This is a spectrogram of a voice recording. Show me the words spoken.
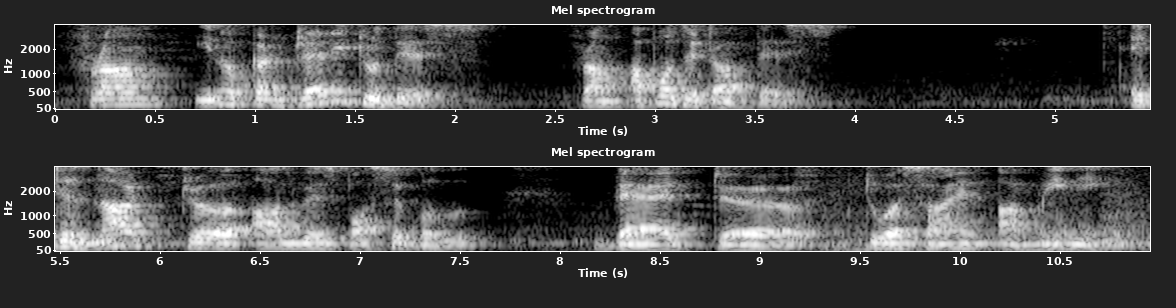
From, you know, contrary to this, from opposite of this, it is not uh, always possible that uh, to assign a meaning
